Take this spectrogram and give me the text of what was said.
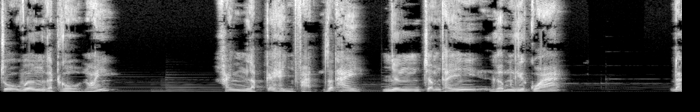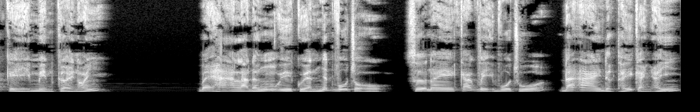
Trụ vương gật gù nói, khanh lập cái hình phạt rất hay, nhưng trẫm thấy gớm ghiếc quá đắc kỷ mỉm cười nói, bệ hạ là đấng uy quyền nhất vũ trụ. Xưa nay các vị vua chúa đã ai được thấy cảnh ấy?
